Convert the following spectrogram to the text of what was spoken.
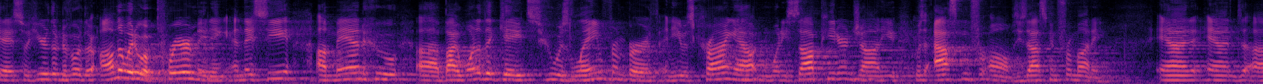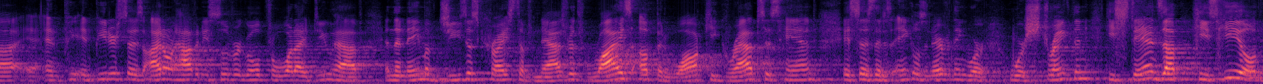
Okay, so here they're devoted. They're on the way to a prayer meeting, and they see a man who, uh, by one of the gates, who was lame from birth, and he was crying out. And when he saw Peter and John, he was asking for alms. He's asking for money. And, and, uh, and, P- and Peter says, I don't have any silver or gold for what I do have. In the name of Jesus Christ of Nazareth, rise up and walk. He grabs his hand. It says that his ankles and everything were, were strengthened. He stands up, he's healed,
